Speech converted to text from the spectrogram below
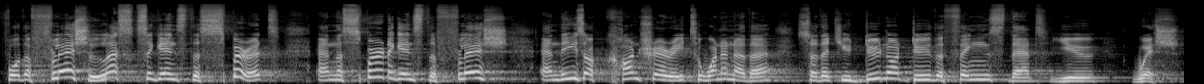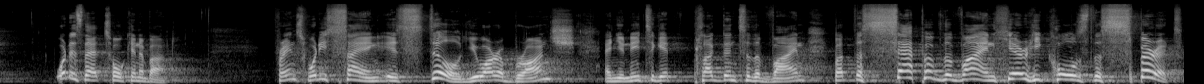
For the flesh lusts against the Spirit, and the Spirit against the flesh and these are contrary to one another, so that you do not do the things that you wish. What is that talking about? Friends, what he's saying is still you are a branch and you need to get plugged into the vine, but the sap of the vine here he calls the spirit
